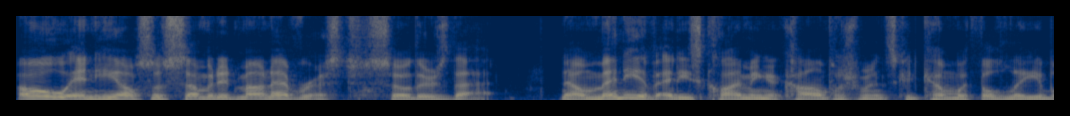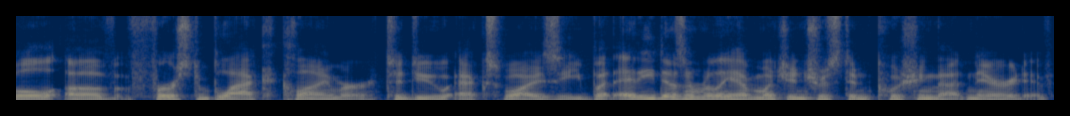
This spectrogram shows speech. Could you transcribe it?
Oh, and he also summited Mount Everest, so there's that. Now, many of Eddie's climbing accomplishments could come with the label of first black climber to do XYZ, but Eddie doesn't really have much interest in pushing that narrative.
